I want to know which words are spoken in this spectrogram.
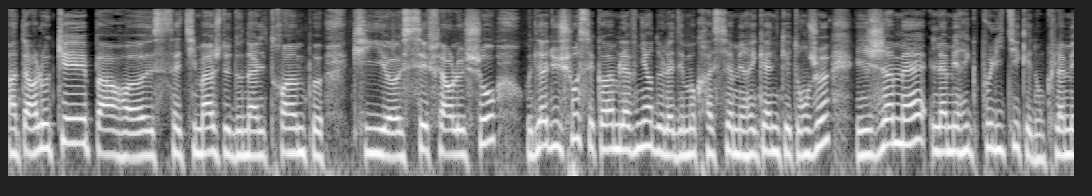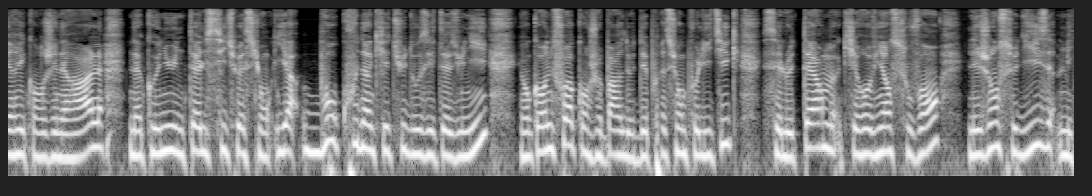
interloqués par euh, cette image de Donald Trump euh, qui sait faire le show. Au-delà du show, c'est quand même l'avenir de la démocratie américaine qui est en jeu. Et jamais l'Amérique politique, et donc l'Amérique en général, n'a connu une telle situation. Il y a beaucoup d'inquiétudes aux États-Unis. Et encore une fois, quand je parle de dépression politique, c'est le terme qui revient souvent. Les gens se disent mais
